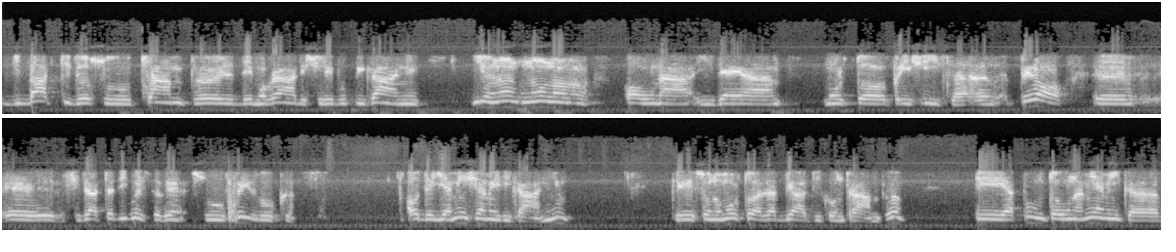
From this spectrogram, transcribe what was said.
dibattito su Trump, democratici, repubblicani, io non, non ho, ho una idea molto precisa, però eh, eh, si tratta di questo che su Facebook ho degli amici americani che sono molto arrabbiati con Trump e appunto una mia amica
